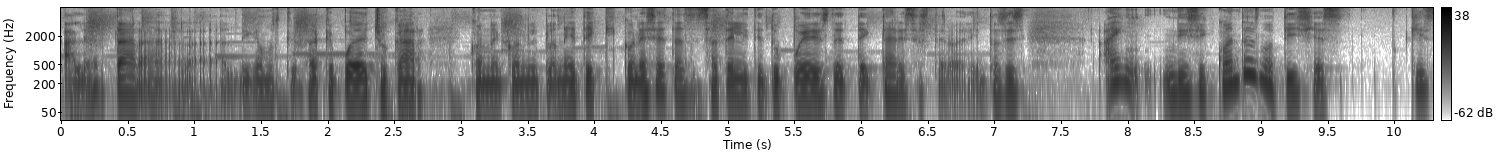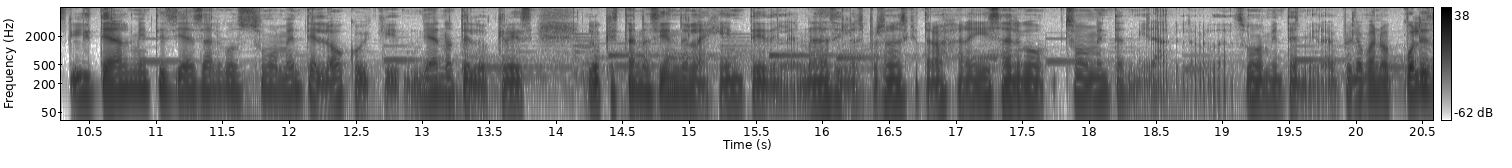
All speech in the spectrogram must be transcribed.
alertar, a, digamos que, sea, que puede chocar con el, con el planeta y que con ese satélite tú puedes detectar ese asteroide. Entonces, hay, dice, ¿cuántas noticias? Que literalmente ya es algo sumamente loco y que ya no te lo crees. Lo que están haciendo la gente de la NASA y las personas que trabajan ahí es algo sumamente admirable, la verdad, sumamente admirable. Pero bueno, ¿cuál es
